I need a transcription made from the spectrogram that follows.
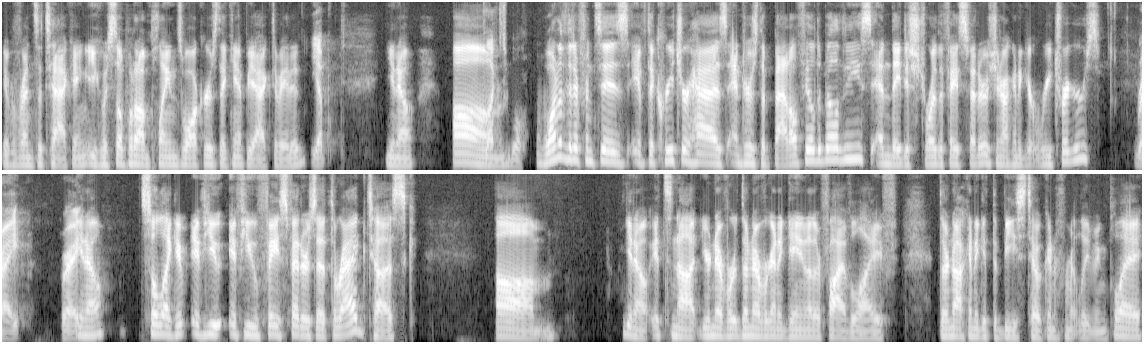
It prevents attacking. You can still put on Planeswalkers; they can't be activated. Yep, You know. Um, flexible. One of the differences if the creature has enters the battlefield abilities and they destroy the Faith's Fetters, you're not going to get re-triggers. Right, right. You know, so like if, if you if you Faith's Fetters a Thragtusk, um, you know it's not you're never they're never going to gain another five life. They're not going to get the beast token from it leaving play.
